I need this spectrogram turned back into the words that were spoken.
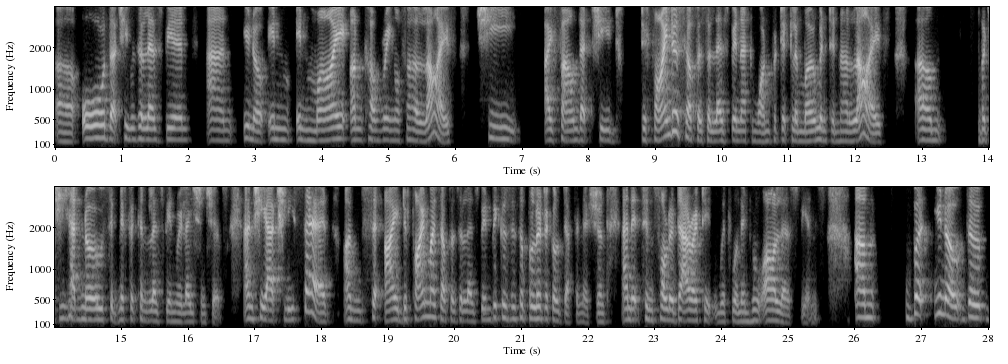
uh, or that she was a lesbian. And, you know, in, in my uncovering of her life, she, I found that she'd defined herself as a lesbian at one particular moment in her life. Um, but she had no significant lesbian relationships. And she actually said, I'm, i define myself as a lesbian because it's a political definition and it's in solidarity with women who are lesbians. Um, but, you know, the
